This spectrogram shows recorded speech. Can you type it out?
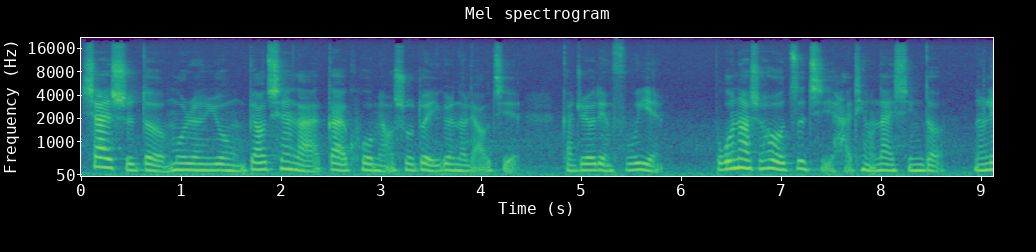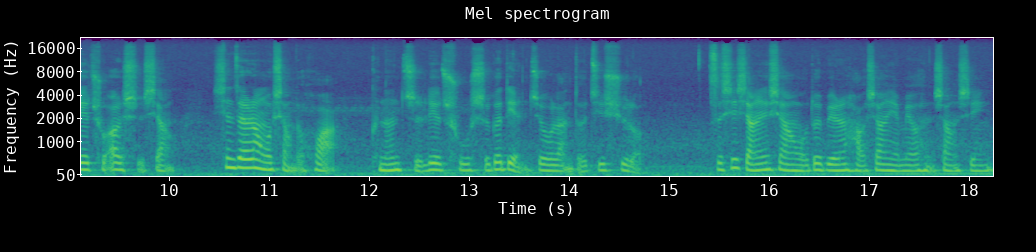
下意识的默认用标签来概括描述对一个人的了解，感觉有点敷衍。不过那时候自己还挺有耐心的，能列出二十项。现在让我想的话，可能只列出十个点就懒得继续了。仔细想一想，我对别人好像也没有很上心，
